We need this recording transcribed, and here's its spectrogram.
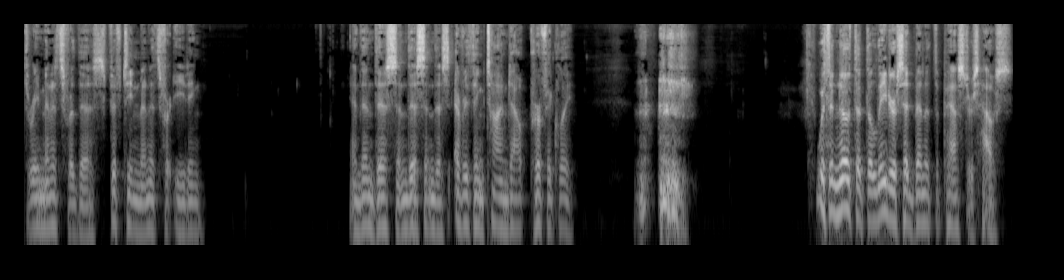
three minutes for this, 15 minutes for eating, and then this and this and this, everything timed out perfectly. With a note that the leaders had been at the pastor's house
